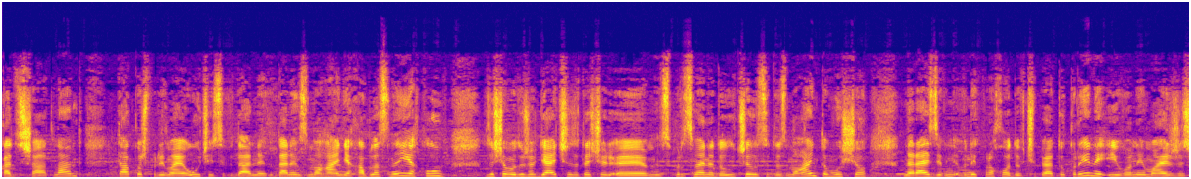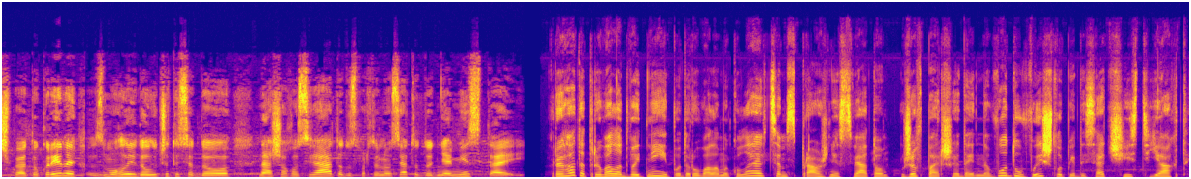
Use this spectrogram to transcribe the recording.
КДШ Атлант. Також приймає участь в даних даних змаганнях обласний клуб. За що ми дуже вдячні за те, що е, спортсмени долучилися до змагань, тому що наразі в них проходив чемпіонат України, і вони майже з чемпіонату України змогли долучитися до нашого свята, до спортивного свята, до Дня міста. Регата тривала два дні і подарувала миколаївцям справжнє свято. Уже в перший день на воду вийшло 56 яхт,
